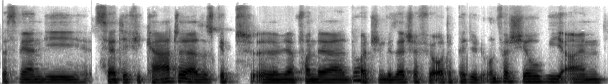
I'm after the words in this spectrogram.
das wären die Zertifikate. Also es gibt äh, ja von der Deutschen Gesellschaft für Orthopädie und Unfallchirurgie ein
